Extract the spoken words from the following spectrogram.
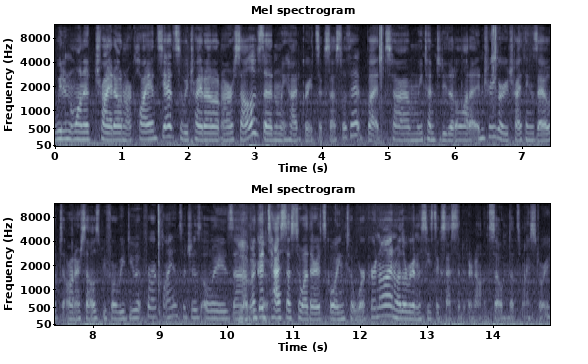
we didn't want to try it out on our clients yet, so we tried it out on ourselves, and we had great success with it. But um, we tend to do that a lot at Intrigue, where we try things out on ourselves before we do it for our clients, which is always um, yeah, a good test as to whether it's going to work or not, and whether we're going to see success in it or not. So that's my story.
